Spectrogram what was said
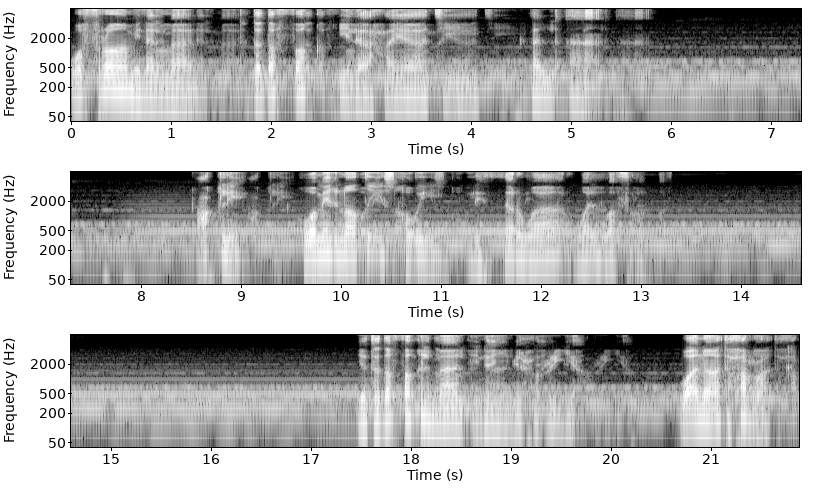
وفرة من المال تتدفق إلى حياتي الآن. عقلي هو مغناطيس قوي للثروة والوفرة. يتدفق المال إلي بحرية وأنا أتحرك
